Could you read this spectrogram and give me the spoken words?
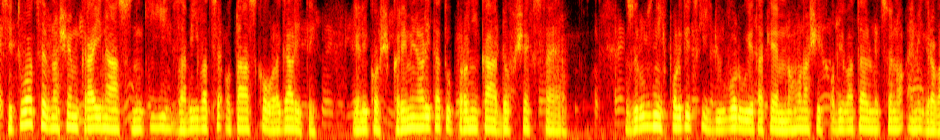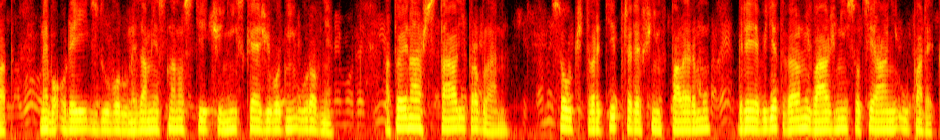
Situace v našem kraji nás nutí zabývat se otázkou legality, jelikož kriminalita tu proniká do všech sfér. Z různých politických důvodů je také mnoho našich obyvatel nuceno emigrovat nebo odejít z důvodu nezaměstnanosti či nízké životní úrovně. A to je náš stálý problém. Jsou čtvrti, především v Palermu, kde je vidět velmi vážný sociální úpadek.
